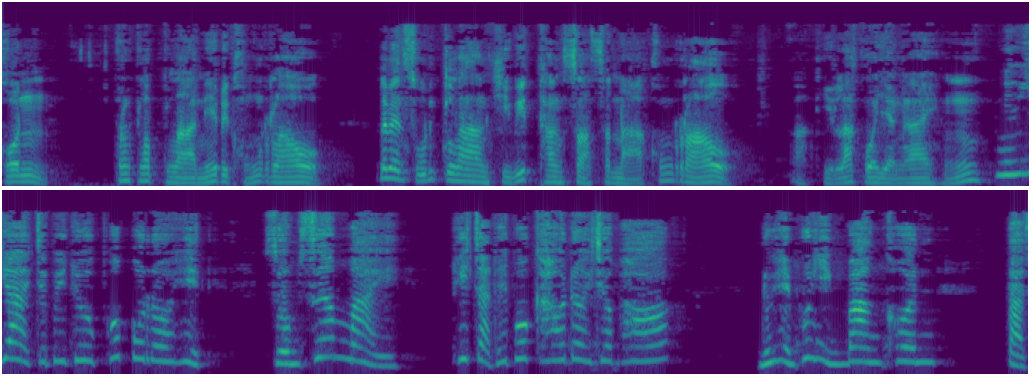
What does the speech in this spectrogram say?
คน เพราะพระพลานี้เป็นของเรา และเป็นศูนย์กลางชีวิตทางศาสนาของเราอะทีรักว่ายังไงหืมหนูอยากจะไปดูพวกปุโรหิต สวมเสื้อใหม่ ที่จัดให้พวกเขาโดยเฉพาะ หนูเห็นผู้หญิงบางคน ตัด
